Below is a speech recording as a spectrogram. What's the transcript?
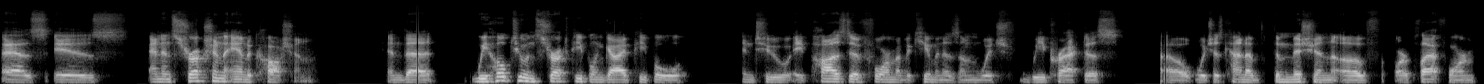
as is an instruction and a caution, and that we hope to instruct people and guide people into a positive form of ecumenism, which we practice, uh, which is kind of the mission of our platform,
